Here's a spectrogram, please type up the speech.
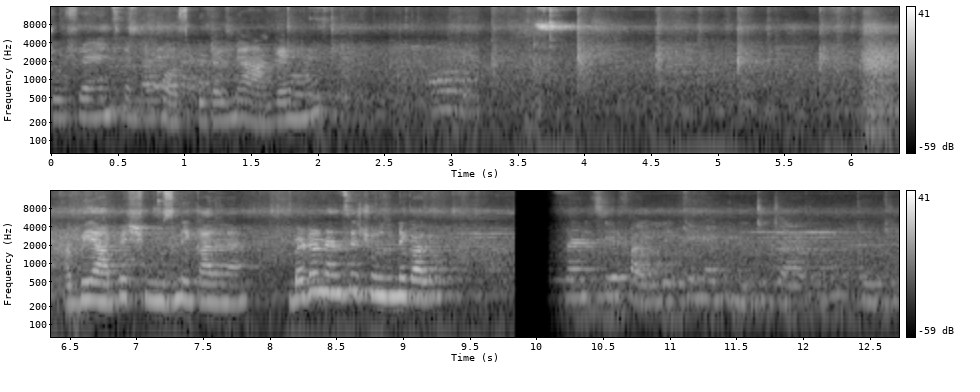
तो फ्रेंड्स हम लोग हॉस्पिटल में आ गए हैं। अभी यहाँ पे शूज़ निकालना है। बेटो नैन से शूज़ निकालो। फ्रेंड्स ये फ़ाइल लेके मैं अभी नीचे जा रही हूँ क्योंकि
